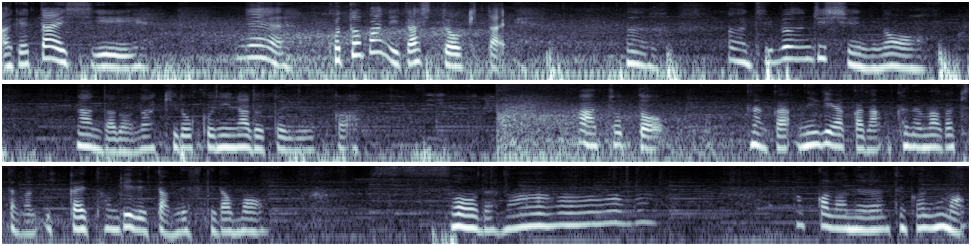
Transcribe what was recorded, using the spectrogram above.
上げたいしで言葉に出しておきたい、うん、だか自分自身のなんだろうな記録になるというか。あちょっとなんか賑やかな車が来たので一回途切れたんですけども。そうだな。だからねてか今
